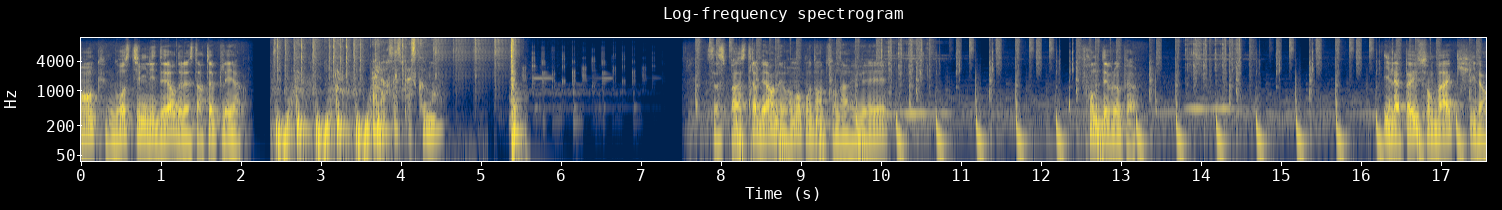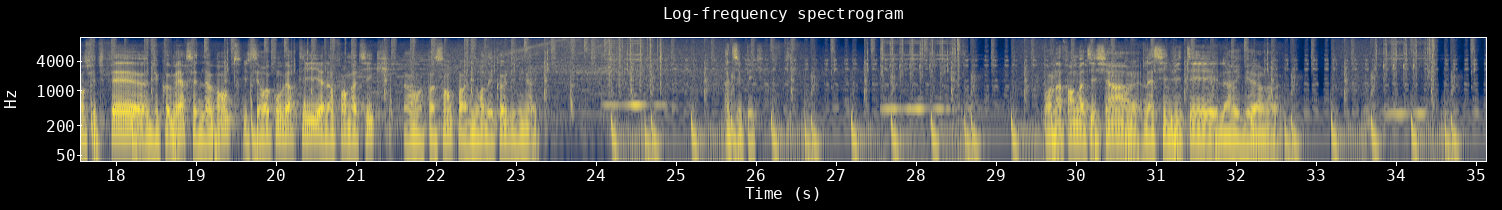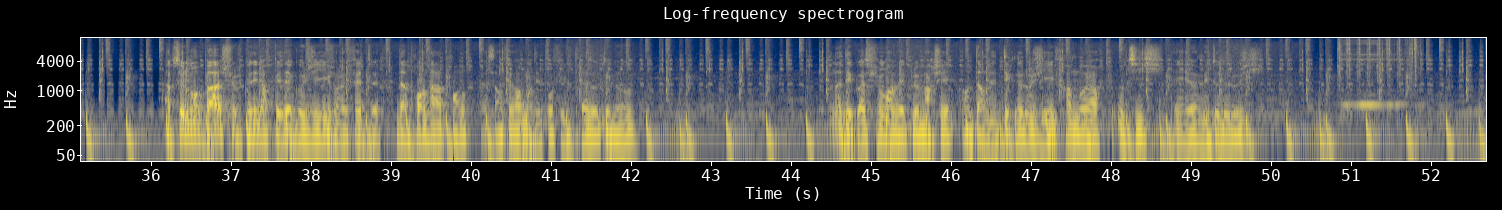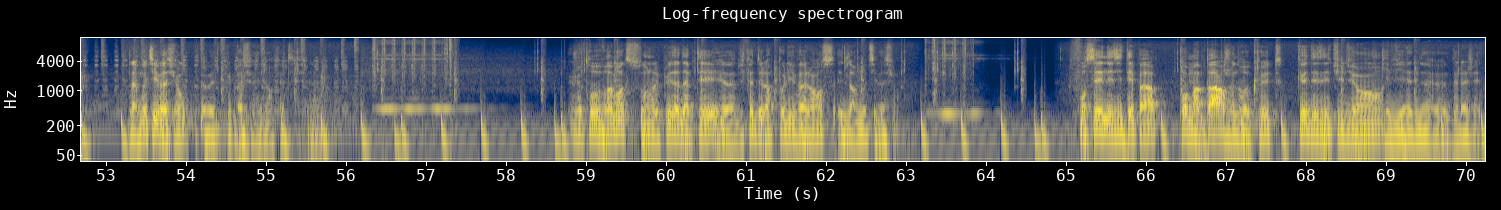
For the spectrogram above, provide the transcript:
Franck, grosse team leader de la startup Léa. Alors, ça se passe comment? Ça se passe très bien, on est vraiment content de son arrivée. Front développeur. Il n'a pas eu son bac, il a ensuite fait euh, du commerce et de la vente. Il s'est reconverti à l'informatique euh, en passant par une grande école du numérique. Atypique. Pour un informaticien, euh, l'assiduité et la rigueur Absolument pas, je connais leur pédagogie le fait d'apprendre à apprendre. Ça en fait vraiment des profils très autonomes. En adéquation avec le marché en termes de technologie, framework, outils et euh, méthodologie. La motivation, ça va être plus passionné en fait finalement. Je trouve vraiment que ce sont les plus adaptés euh, du fait de leur polyvalence et de leur motivation. Foncez, n'hésitez pas. Pour ma part, je ne recrute que des étudiants qui viennent euh, de la GED.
